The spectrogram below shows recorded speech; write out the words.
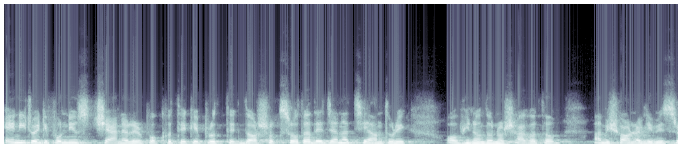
এনি টোয়েন্টি ফোর নিউজ চ্যানেলের পক্ষ থেকে প্রত্যেক দর্শক শ্রোতাদের জানাচ্ছি আন্তরিক অভিনন্দন ও স্বাগতম। আমি স্বর্ণালী মিশ্র।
